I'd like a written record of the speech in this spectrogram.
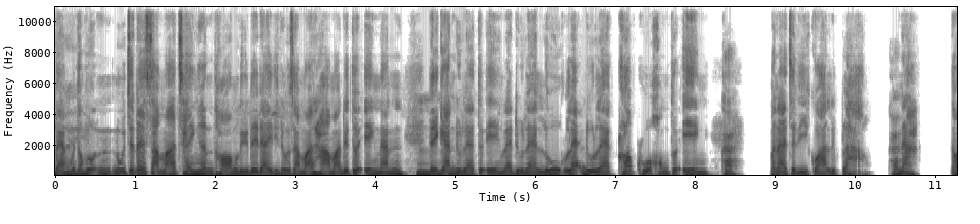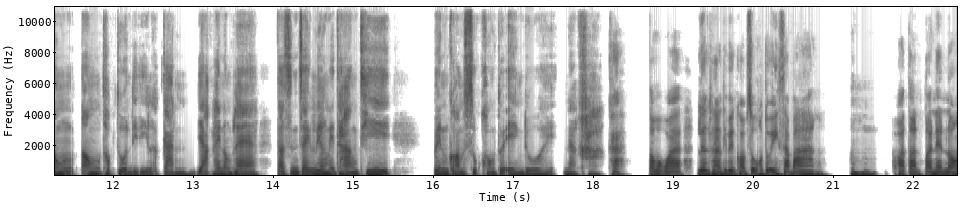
แบ่งใช่ไม่ต้องหนูจะได้สามารถใช้เงินทองหรือใด ๆ ที่หนูสามารถหามาด้วยตัวเองนั้นอืมในการดูแลตัวเองและดูแลลูกและดูแลครอบครัวของตัวเองค่ะ มันอาจจะดีกว่าหรือเปล่าค่ะนะต้องต้องทบทวนดีๆแล้วกัน อยากให้น้องแพรตัดสินใจเรื่องในทางที่เป็นความสุขของตัวเองด้วยนะคะค่ะ ต้องบอกว่าเลือกทางที่เป็นความสุขของตัวเองซะบ้างอืม เพราะตอนตอนเนี้ยน้อง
